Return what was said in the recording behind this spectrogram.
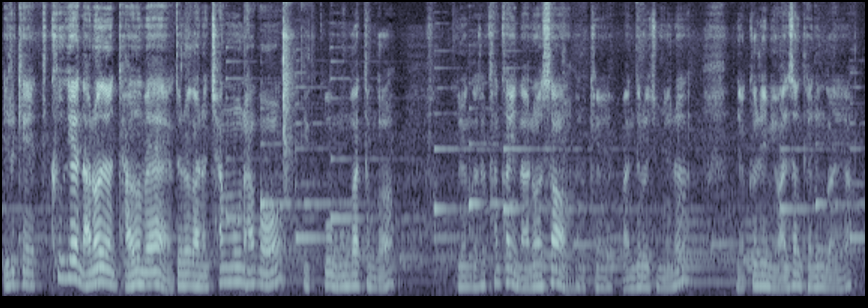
이렇게 크게 나누는 다음에 들어가는 창문하고 입구 문 같은 거 이런 것을 칸칸이 나눠서 이렇게 만들어 주면은 그림이 완성되는 거예요.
